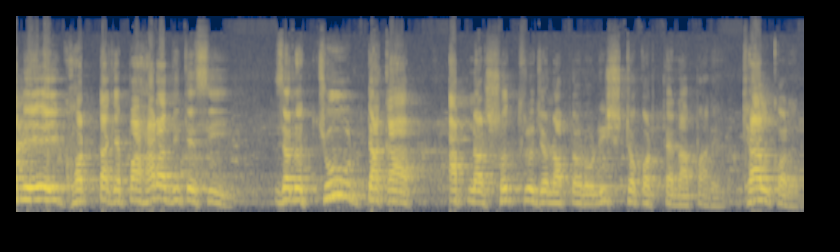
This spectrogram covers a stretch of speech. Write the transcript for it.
আমি এই ঘরটাকে পাহারা দিতেছি যেন চুর, ডাকাত আপনার শত্রু যেন আপনার অনিষ্ট করতে না পারে। খেয়াল করেন,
